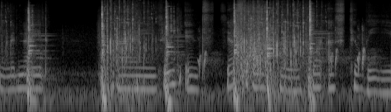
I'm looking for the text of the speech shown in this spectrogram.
Midnight. I think it's just about time for us to leave.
